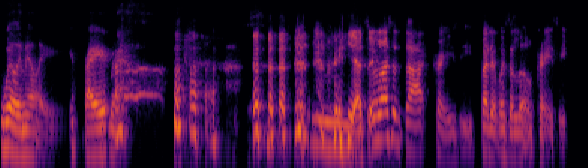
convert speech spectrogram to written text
willy nilly, right? right. Mm. yes, it wasn't that crazy, but it was a little crazy.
